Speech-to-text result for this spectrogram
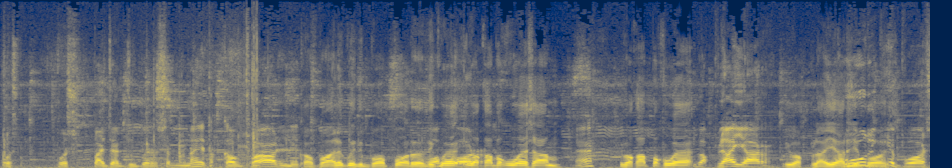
bos bos pajar juga seneng ya tak kau balik. kau balik kue dibopor di kue Bopor. iwak apa kue sam Hah? iwak apa kue Iwak belayar. iwak belayar sih Gurih bos ya bos.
